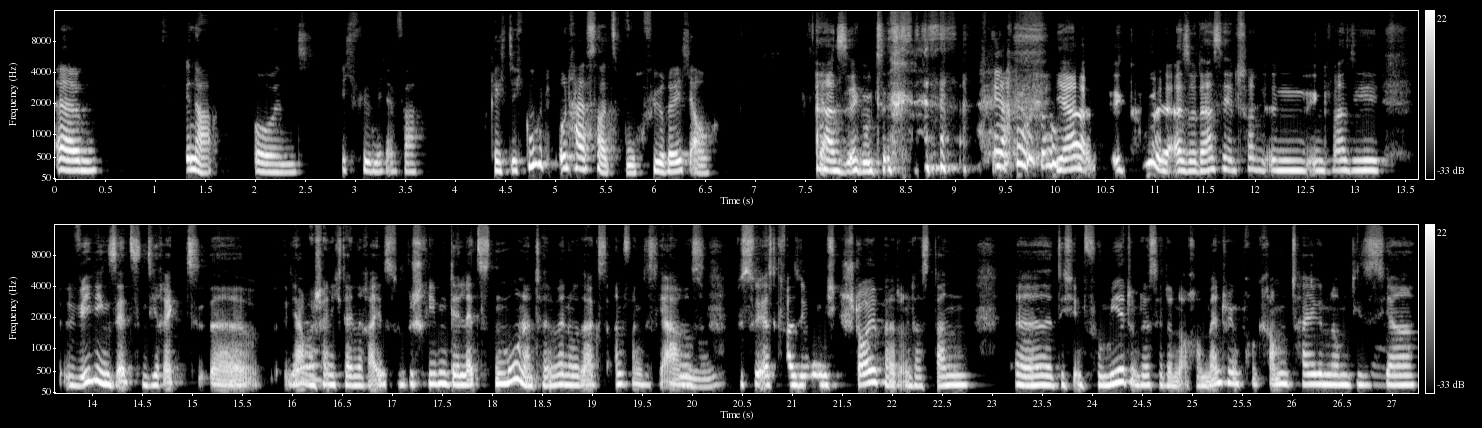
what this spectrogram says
Ähm, genau. Und ich fühle mich einfach richtig gut. Und Haushaltsbuch führe ich auch. Ja. Ah, sehr gut. ja. ja, cool. Also da hast du jetzt schon in, in quasi wenigen Sätzen direkt äh, ja, wahrscheinlich deine Reise beschrieben der letzten Monate. Wenn du sagst, Anfang des Jahres mhm. bist du erst quasi über mich gestolpert und hast dann äh, dich informiert und du hast ja dann auch am Mentoring-Programm teilgenommen dieses ja. Jahr.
